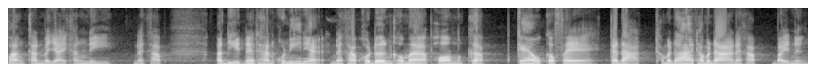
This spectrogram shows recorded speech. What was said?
ฟังการบรรยายครั้งนี้นะครับ อดีตนายทหารคนนี้เนี่ยนะครับเขาเดินเข้ามาพร้อมกับแก้วกาแฟกระดาษธรรมดาธรรมดานะครับใบหนึ่ง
